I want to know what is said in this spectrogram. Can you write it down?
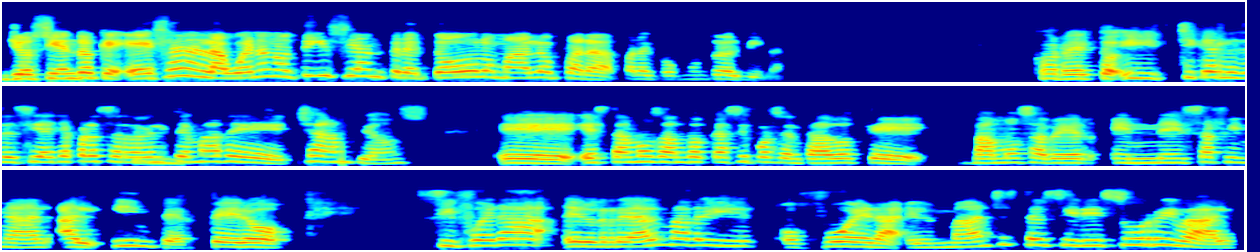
yo siento que esa es la buena noticia entre todo lo malo para, para el conjunto del Milan. Correcto. Y chicas, les decía ya para cerrar el tema de Champions, eh, estamos dando casi por sentado que vamos a ver en esa final al Inter, pero si fuera el Real Madrid o fuera el Manchester City su rival,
